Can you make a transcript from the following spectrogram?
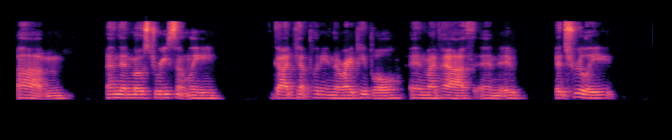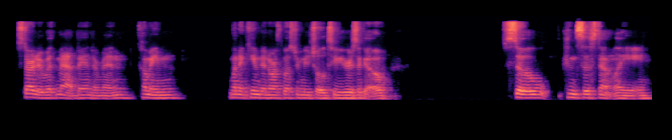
Um, And then most recently, God kept putting the right people in my path and it it truly started with Matt Vanderman coming when it came to Northwestern Mutual two years ago. So consistently,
